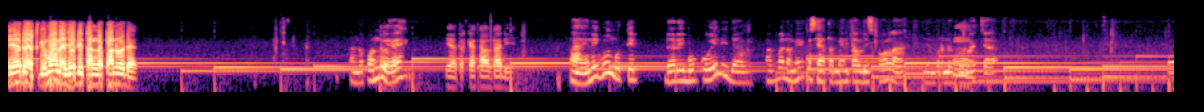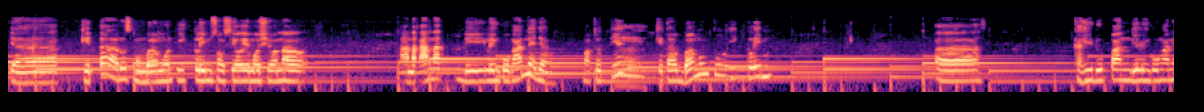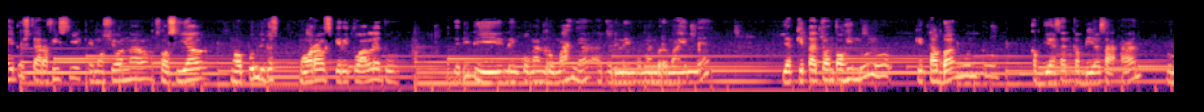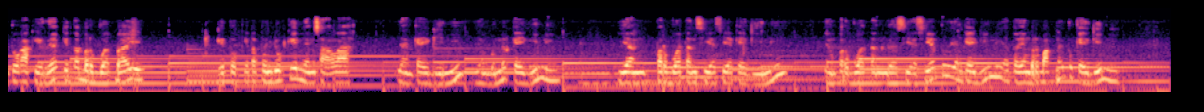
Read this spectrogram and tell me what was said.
Iya dat gimana jadi tanggapan lu dat? tanggapan gue ya Ya terkait hal tadi. nah ini gua ngutip dari buku ini jal apa namanya kesehatan mental di sekolah yang pernah gue Hmm. baca ya kita harus membangun iklim sosio emosional anak-anak di lingkungannya jal maksudnya Hmm. kita bangun tuh iklim eh, kehidupan di lingkungan itu secara fisik, emosional, sosial maupun juga moral spiritualnya tuh. jadi di lingkungan rumahnya atau di lingkungan bermainnya ya kita contohin dulu. Kita bangun tuh kebiasaan-kebiasaan untuk akhirnya kita berbuat baik. Gitu kita tunjukin yang salah yang kayak gini yang bener kayak gini. Yang perbuatan sia-sia kayak gini yang perbuatan gak sia-sia tuh yang kayak gini atau yang bermakna tuh kayak gini.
